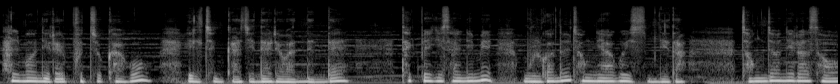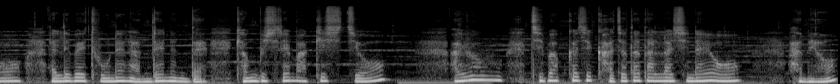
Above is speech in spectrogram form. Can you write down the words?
할머니를 부축하고 1층까지 내려왔는데 택배 기사님이 물건을 정리하고 있습니다. 정전이라서 엘리베이터 운행 안 되는데 경비실에 맡기시죠. 아유 집 앞까지 가져다 달라시네요. 하며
